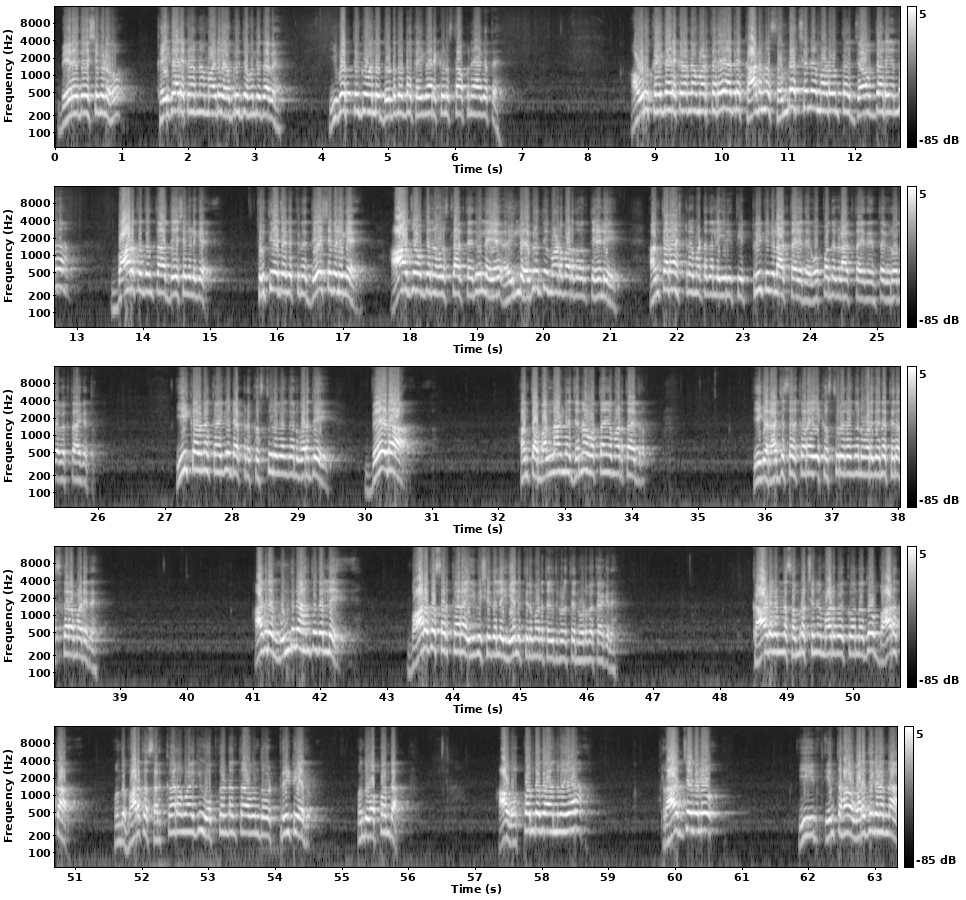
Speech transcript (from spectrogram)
ಬೇರೆ ದೇಶಗಳು ಕೈಗಾರಿಕೆಗಳನ್ನು ಮಾಡಿ ಅಭಿವೃದ್ಧಿ ಹೊಂದಿದ್ದಾವೆ. ಇವತ್ತಿಗೂ ಅಲ್ಲಿ ದೊಡ್ಡ ದೊಡ್ಡ ಕೈಗಾರಿಕೆಗಳು ಸ್ಥಾಪನೆ ಆಗುತ್ತೆ. ಅವರು ಕೈಗಾರಿಕೆಗಳನ್ನು ಮಾಡ್ತಾರೆ, ಆದರೆ ಕಾಡನ್ನು ಸಂರಕ್ಷಣೆ ಮಾಡುವಂಥ ಜವಾಬ್ದಾರಿಯನ್ನ ಭಾರತದಂತಹ ದೇಶಗಳಿಗೆ, ತೃತೀಯ ಜಗತ್ತಿನ ದೇಶಗಳಿಗೆ ಆ ಜವಾಬ್ದಾರಿ ಹೊರಿಸಲಾಗ್ತಾ ಇದೆ. ಇಲ್ಲಿ ಇಲ್ಲಿ ಅಭಿವೃದ್ಧಿ ಮಾಡಬಾರದು ಅಂತ ಹೇಳಿ ಅಂತಾರಾಷ್ಟ್ರೀಯ ಮಟ್ಟದಲ್ಲಿ ಈ ರೀತಿ ಟ್ರೀಟ್ಗಳಾಗ್ತಾ ಇದೆ, ಒಪ್ಪಂದಗಳಾಗ್ತಾ ಇದೆ ಅಂತ ವಿರೋಧ ವ್ಯಕ್ತ ಆಗಿತ್ತು. ಈ ಕಾರಣಕ್ಕಾಗಿ ಡಾಕ್ಟರ್ ಕಸ್ತೂರಿ ರಂಗನ್ ವರದಿ, ಬೇಡ ಅಂತ ಮಲೆನಾಡಿನ ಜನ ಒತ್ತಾಯ ಮಾಡ್ತಾ ಇದ್ರು. ಈಗ ರಾಜ್ಯ ಸರ್ಕಾರ ಈ ಕಸ್ತೂರಿ ರಂಗನ್ ವರದಿಯನ್ನು ತಿರಸ್ಕಾರ ಮಾಡಿದೆ. ಆದರೆ ಮುಂದಿನ ಹಂತದಲ್ಲಿ ಭಾರತ ಸರ್ಕಾರ ಈ ವಿಷಯದಲ್ಲಿ ಏನು ತೀರ್ಮಾನ ತೆಗೆದುಕೊಳ್ಳುತ್ತೆ ನೋಡಬೇಕಾಗಿದೆ. ಕಾಡುಗಳನ್ನ ಸಂರಕ್ಷಣೆ ಮಾಡಬೇಕು ಅನ್ನೋದು ಭಾರತ, ಒಂದು ಭಾರತ ಸರ್ಕಾರವಾಗಿ ಒಪ್ಕೊಂಡಂತ ಒಂದು ಟ್ರೀಟಿ ಅದು, ಒಂದು ಒಪ್ಪಂದ. ಆ ಒಪ್ಪಂದದ ಅನ್ವಯ ರಾಜ್ಯಗಳು ಈ ಇಂತಹ ವರದಿಗಳನ್ನು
